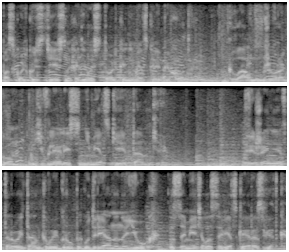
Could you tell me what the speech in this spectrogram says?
поскольку здесь находилась только немецкая пехота. Главным же врагом являлись немецкие танки. Движение второй танковой группы Гудериана на юг заметила советская разведка.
